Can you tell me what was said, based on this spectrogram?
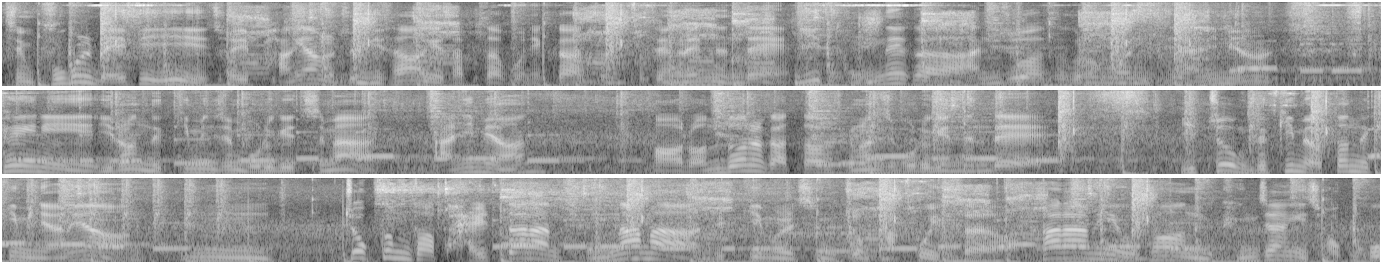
지금 구글 맵이 저희 방향을 좀 이상하게 잡다 보니까 좀 고생을 했는데 이 동네가 안 좋아서 그런 건지 아니면 스페인이 이런 느낌인지 는 모르겠지만 아니면 어, 런던을 갔다 와서 그런지 모르겠는데 이쪽 느낌이 어떤 느낌이냐면 음, 조금 더 발달한 동남아 느낌을 지금 좀 받고 있어요. 사람이 우선 굉장히 적고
